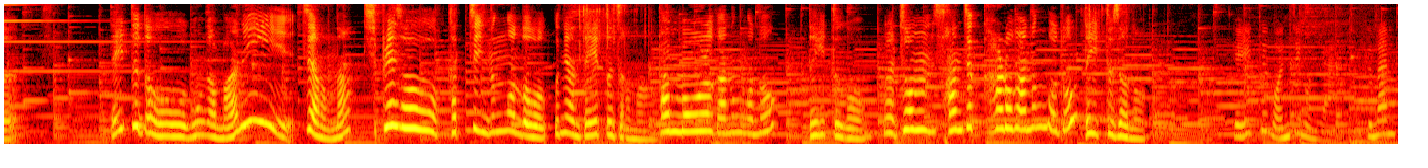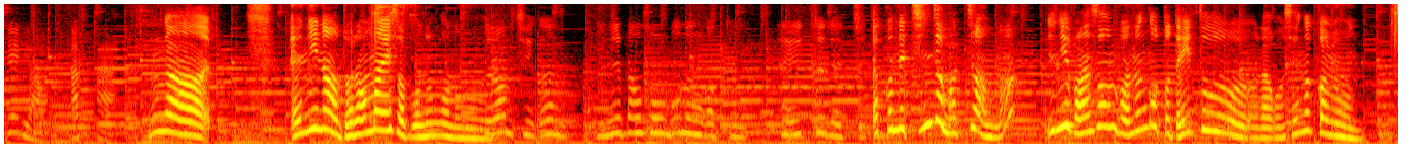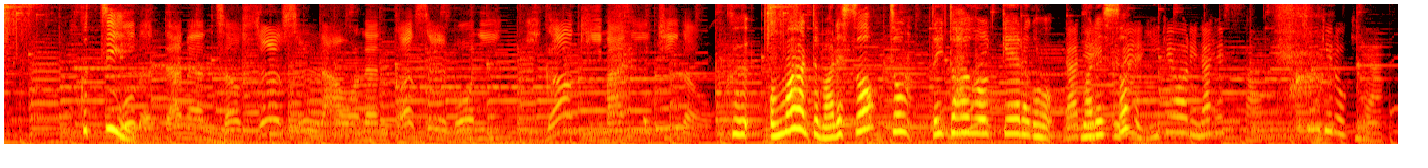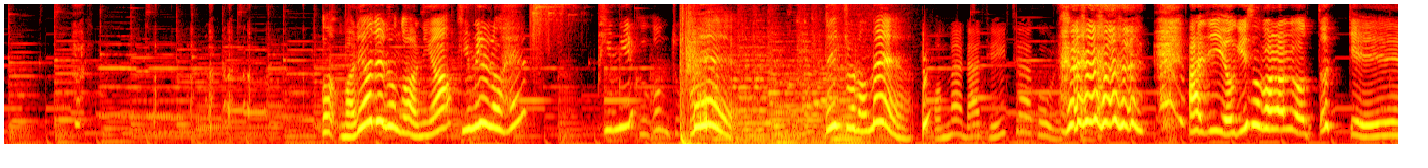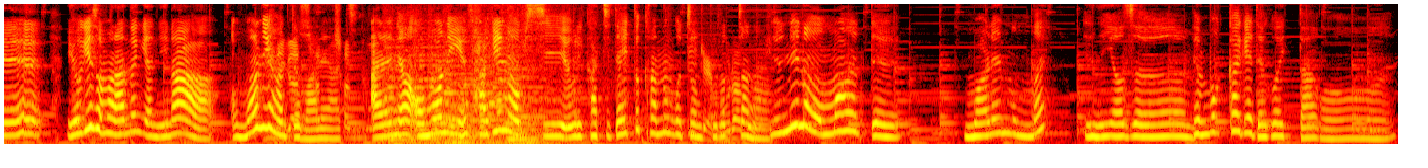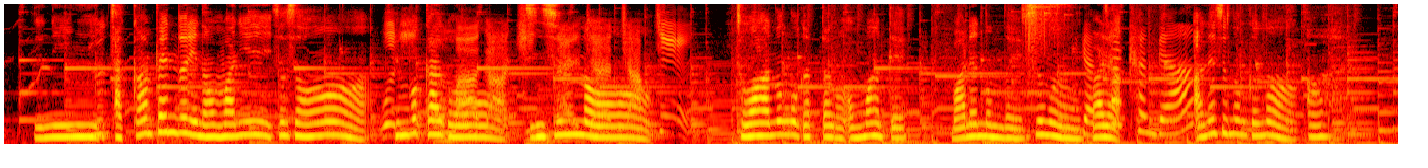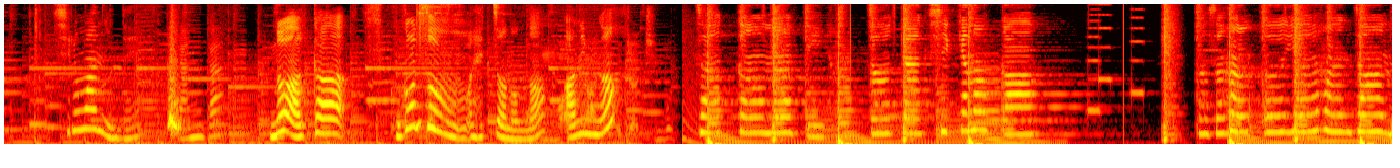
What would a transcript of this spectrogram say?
데이트도 뭔가 많이 있지 않나? 집에서 같이 있는 것도 그냥 데이트잖아. 밥 먹으러 가는 것도 데이트고. 그냥 좀 산책하러 가는 것도 데이트잖아. 데이트 뭔지 몰라. 그만 때려. 아파. 뭔가 애니나 드라마에서 보는 거는 그럼 지금 윤일 방송 보는 것도 데이트겠지. 야 근데 진짜 맞지 않나? 유니 방송 보는 것도 데이트라고 생각하면 그치? 그렇다면서 슬슬 나오 는 것을 보니 이거 기만이지도 그 엄마한테 말했어? 좀 데이트하고 올게 라고 나 말했어? 데이트를 2개월이나 했어. 신기록이야. 어 말해야 되는 거 아니야? 비밀로 해? 비밀? 그건 좀 왜? 데이트라며? 엄마 나 데이트하고 올래. 아니 여기서 말하면 어떡해 여기서 말하는 게 아니라 어머니한테 말해야지 아니냐 어머니 확인 없이 우리 같이 데이트 가는 거 좀 그렇잖아? 윤희는 엄마한테 말했는데? 윤희 요즘 행복하게 되고 있다고 윤희 작가 팬들이 너무 많이 있어서 행복하고 진심로? 좋아하는 것 같다고 엄마한테 말했는데 지금은 말 안- 착한가? 안 해주는구나. 아 실망인데. 난가? 너 아까 그건 좀 했지 않았나? 아닌가? 여자친구 조그맣게 조각 시켜놓고 고소한 우유 한 잔을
